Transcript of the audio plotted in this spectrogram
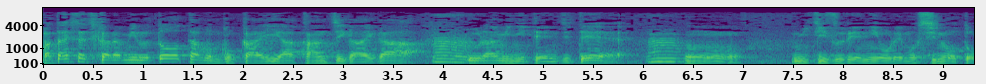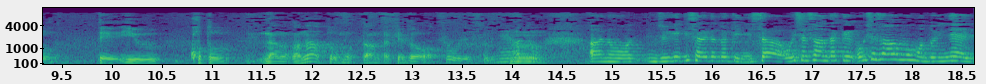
私たちから見ると多分誤解や勘違いが恨みに転じて、うん、うん、道連れに俺も死のうとっていうことなのかなと思ったんだけど。そうですよね、うん、あとあの銃撃された時にさお医者さんだけお医者さんはもう本当にね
